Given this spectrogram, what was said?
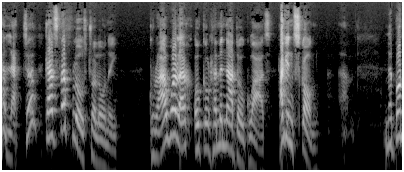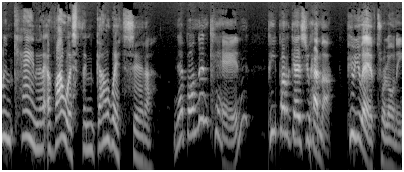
Caleta? Gans dda flos treloni. Grawalach o gorhemenado gwas, hag yn sgon. Na bon yn cain yr efawys ddyn galweth, Sarah. E? Na bon yn cain? Pipar ges yw hema. Piw yw ef troloni.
